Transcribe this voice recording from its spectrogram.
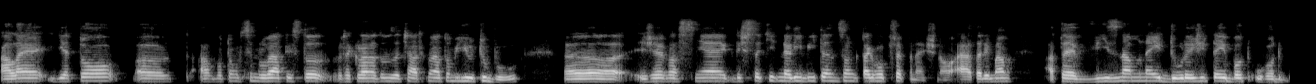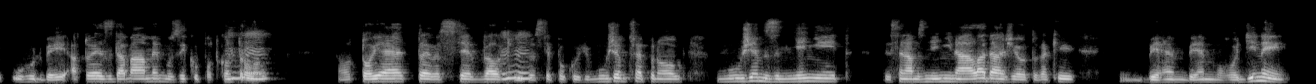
ale je to, uh, a o tom chci mluvit, a ty jsi to řekla na tom začátku, na tom YouTube, uh, že vlastně, když se ti nelíbí ten song, tak ho přepneš, no. A já tady mám, a to je významný, důležitý bod u hudby, u hudby a to je, zda máme muziku pod kontrolou. Mm-hmm. No, to je, to je vlastně velký, mm-hmm. prostě pokud můžeme přepnout, můžeme změnit, že se nám změní nálada, že jo, to taky během, během hodiny,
